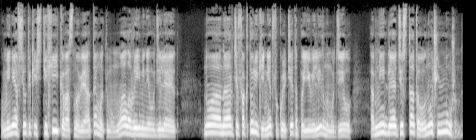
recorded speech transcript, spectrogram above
у меня все-таки стихийка в основе, а там этому мало времени уделяют. Ну а на артефакторике нет факультета по ювелирному делу, а мне для аттестата он очень нужен.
